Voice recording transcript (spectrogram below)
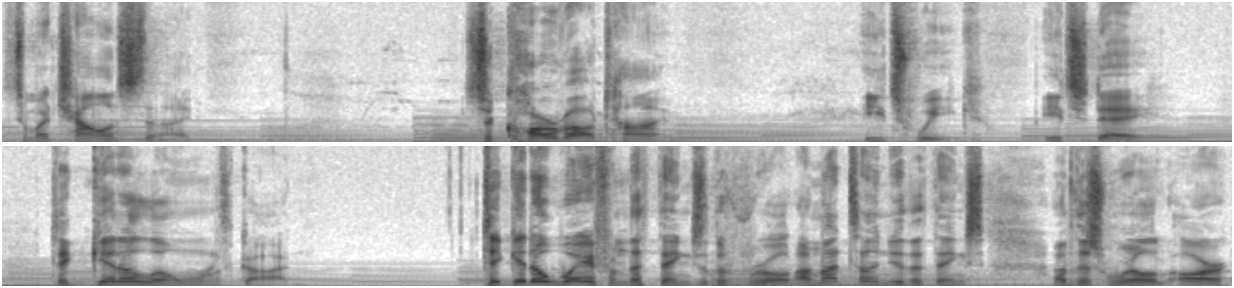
So, my challenge tonight is to carve out time each week, each day, to get alone with God, to get away from the things of this world. I'm not telling you the things of this world are,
